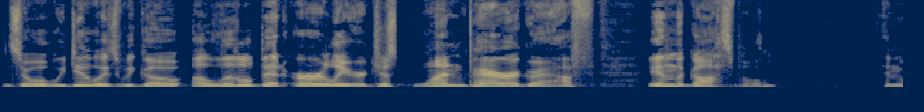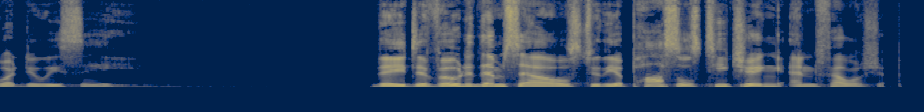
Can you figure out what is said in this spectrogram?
And so, what we do is we go a little bit earlier, just one paragraph in the gospel, and what do we see? They devoted themselves to the apostles' teaching and fellowship,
